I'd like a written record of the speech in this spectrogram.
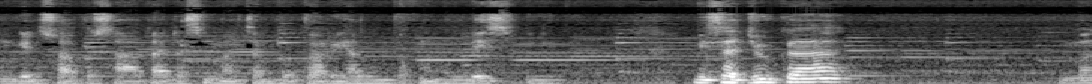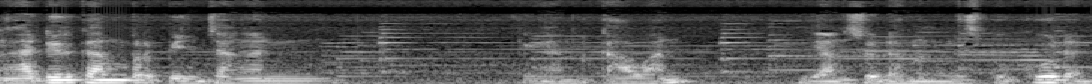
Mungkin suatu saat ada semacam tutorial untuk menulis begitu. Bisa juga menghadirkan perbincangan dengan kawan yang sudah menulis buku dan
